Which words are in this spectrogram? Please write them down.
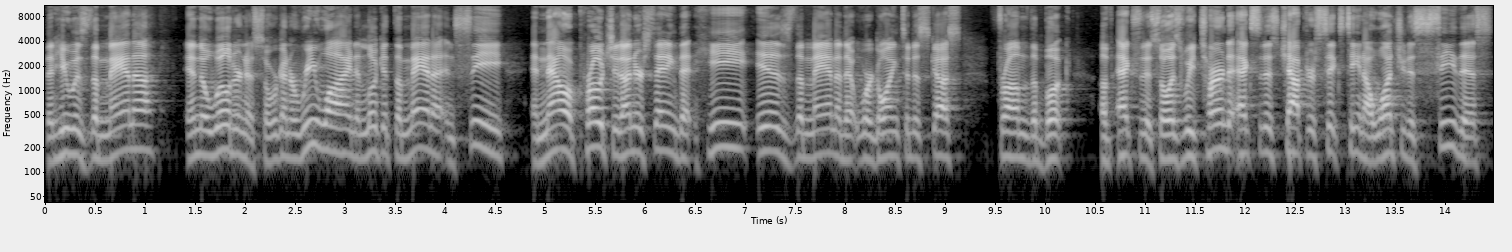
that he was the manna in the wilderness. So, we're going to rewind and look at the manna and see and now approach it understanding that he is the manna that we're going to discuss from the book of Exodus. So, as we turn to Exodus chapter 16, I want you to see this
